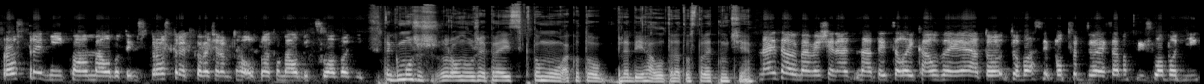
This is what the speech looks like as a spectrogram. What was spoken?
prostredníkom alebo tým sprostredkovateľom toho úplatu mal byť slobodník. Tak môžeš rovno už aj prejsť k tomu, ako to prebiehalo, teda to stretnutie. Najzaujímavejšie na, na tej celej kauze je, a to, to vlastne potvrdzuje aj samotný slobodník,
